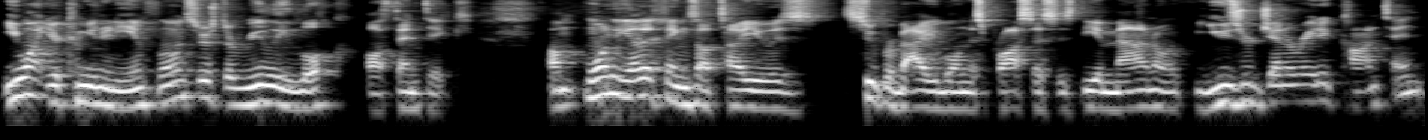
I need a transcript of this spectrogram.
you want your community influencers to really look authentic. Um, one of the other things I'll tell you is super valuable in this process is the amount of user generated content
